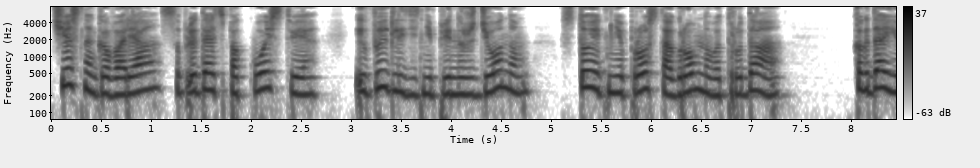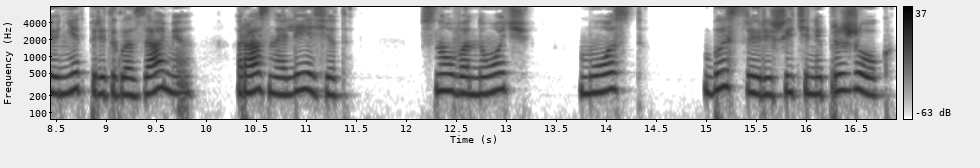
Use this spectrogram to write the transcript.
Честно говоря, соблюдать спокойствие и выглядеть непринужденным стоит мне просто огромного труда. Когда ее нет перед глазами, разное лезет. Снова ночь, мост, быстрый решительный прыжок.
